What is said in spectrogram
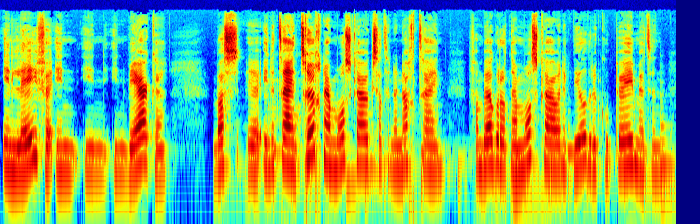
in leven, in, in, in werken, was uh, in de trein terug naar Moskou. Ik zat in de nachttrein van Belgorod naar Moskou en ik deelde de coupé met een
